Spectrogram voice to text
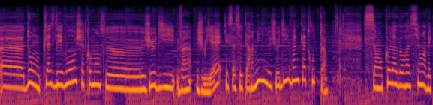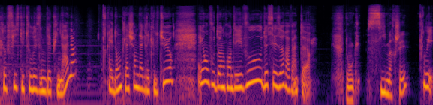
Euh, donc, place des Vosges, ça commence le jeudi 20 juillet et ça se termine le jeudi 24 août. C'est en collaboration avec l'Office du tourisme d'Épinal et donc la Chambre d'agriculture. Et on vous donne rendez-vous de 16h à 20h. Donc six marchés? Oui,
